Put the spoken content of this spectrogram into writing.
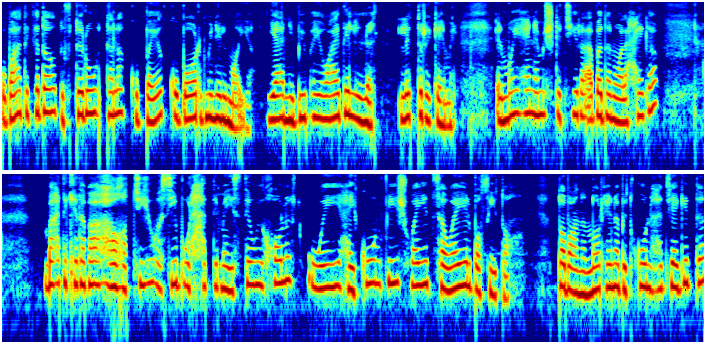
وبعد كده ضفتله تلات كوبايات كبار من المية يعني بما يعادل لتر كامل. المية هنا مش كتيرة ابدا ولا حاجة. بعد كده بقى هغطيه وأسيبه لحد ما يستوي خالص وهيكون فيه شوية سوائل بسيطة. طبعا النار هنا بتكون هادية جدا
